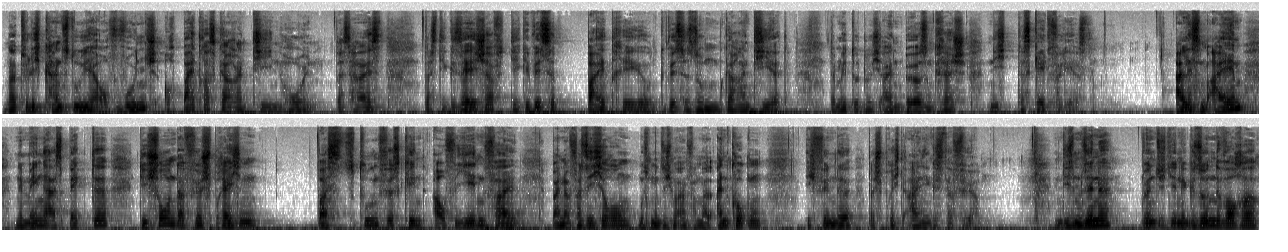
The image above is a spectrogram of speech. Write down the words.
natürlich kannst du ja auf Wunsch auch Beitragsgarantien holen. Das heißt, dass die Gesellschaft dir gewisse Beiträge und gewisse Summen garantiert, damit du durch einen Börsencrash nicht das Geld verlierst. Alles in allem eine Menge Aspekte, die schon dafür sprechen, was zu tun fürs Kind. Auf jeden Fall bei einer Versicherung muss man sich mal einfach mal angucken. Ich finde, da spricht einiges dafür. In diesem Sinne wünsche ich dir eine gesunde Woche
